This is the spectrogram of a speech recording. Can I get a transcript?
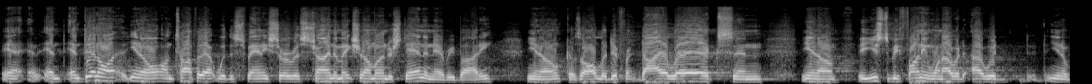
And, and, and then, on, you know, on top of that, with the Spanish service, trying to make sure I'm understanding everybody, you know, because all the different dialects and, you know, it used to be funny when I would, I would, you know,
